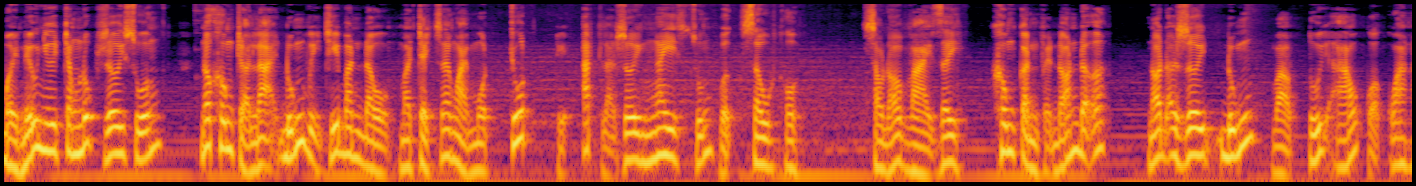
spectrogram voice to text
bởi nếu như trong lúc rơi xuống nó không trở lại đúng vị trí ban đầu mà chệch ra ngoài một chút thì ắt là rơi ngay xuống vực sâu thôi. Sau đó vài giây, không cần phải đón đỡ, nó đã rơi đúng vào túi áo của Quang.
